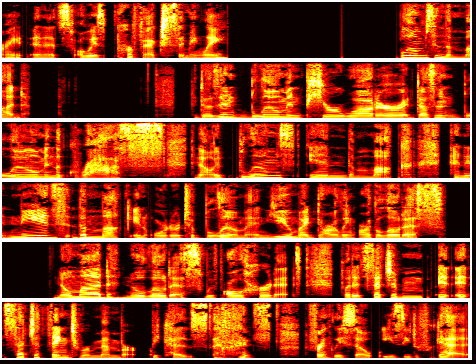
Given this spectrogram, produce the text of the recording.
right? And it's always perfect, seemingly blooms in the mud. It doesn't bloom in pure water. It doesn't bloom in the grass. No, it blooms in the muck and it needs the muck in order to bloom. And you, my darling, are the lotus. No mud, no lotus. We've all heard it, but it's such a, it, it's such a thing to remember because it's frankly so easy to forget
